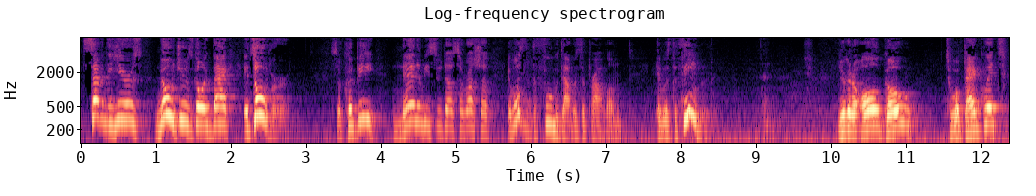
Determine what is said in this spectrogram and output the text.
70 years, no Jews going back, it's over. So it could be Nanami Sudasa rasha. It wasn't the food that was the problem, it was the theme. You're going to all go to a banquet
